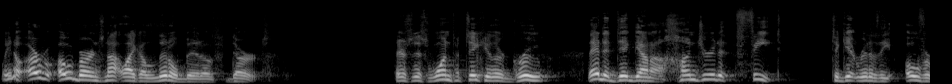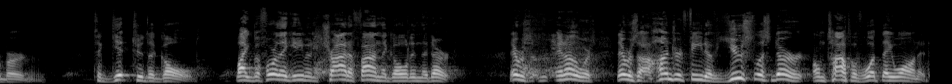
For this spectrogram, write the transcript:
Well, you know, overburden's not like a little bit of dirt. There's this one particular group, they had to dig down a hundred feet to get rid of the overburden, to get to the gold. Like before they could even try to find the gold in the dirt. There was, in other words, there was a hundred feet of useless dirt on top of what they wanted.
